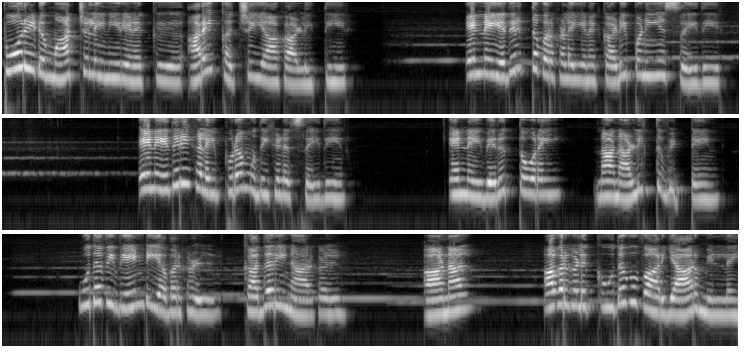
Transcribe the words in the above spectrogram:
போரிடும் ஆற்றலை நீர் எனக்கு அரை கச்சையாக அளித்தீர். என்னை எதிர்த்தவர்களை எனக்கு அடிப்பணிய செய்தீர். என் எதிரிகளை புறமுதுகிடச் செய்தீர். என்னை வெறுத்தோரை நான் அழித்து விட்டேன். உதவி வேண்டியவர்கள் கதறினார்கள். ஆனால் அவர்களுக்கு உதவுவார் யாரும் இல்லை.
